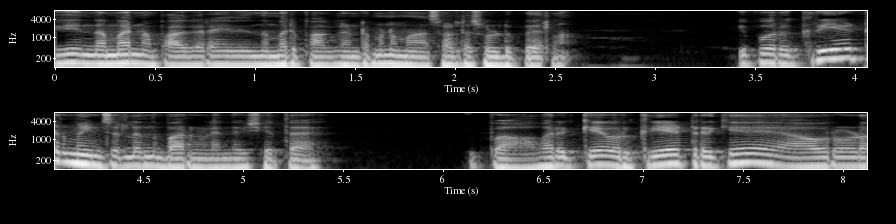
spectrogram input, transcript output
இது இந்த மாதிரி நான் பார்க்குறேன் இது இந்த மாதிரி பார்க்கலன்ற மாதிரி நம்ம அசால்ட்டாக சொல்லிட்டு போயிடலாம். இப்போ ஒரு கிரியேட்டர் மைண்ட் செட்லேருந்து பாருங்களேன் இந்த விஷயத்த. இப்போ அவருக்கே ஒரு கிரியேட்டருக்கே அவரோட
